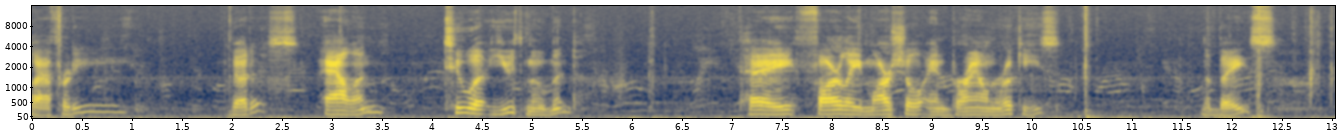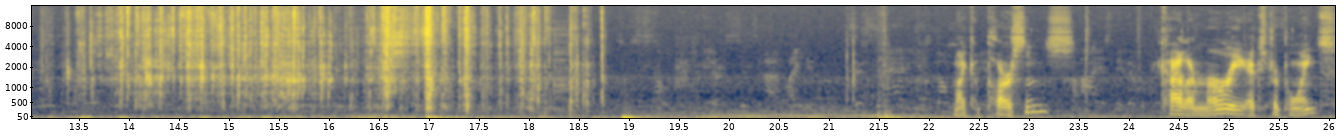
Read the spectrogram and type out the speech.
Clafferty, Bettis, Allen, Tua Youth Movement, Paye, Farley, Marshall, and Brown rookies. The base. Parsons, Kyler Murray extra points,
